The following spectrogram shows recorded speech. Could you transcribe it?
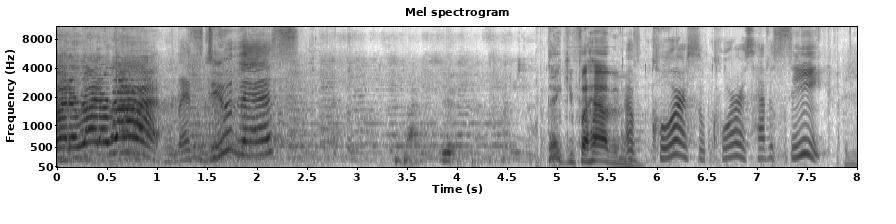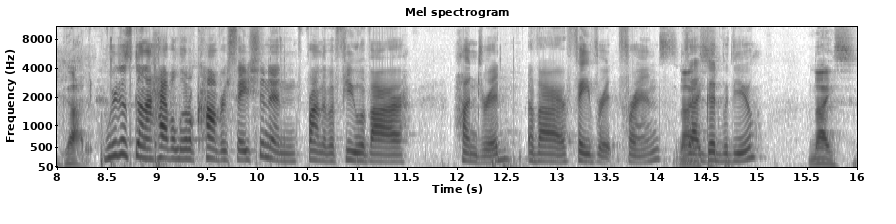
Right, all right, all right. Let's do this. Thank you for having me. Of course, of course. Have a seat. You got it. We're just going to have a little conversation in front of a few of our hundred of our favorite friends. Is that good with you? Nice.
